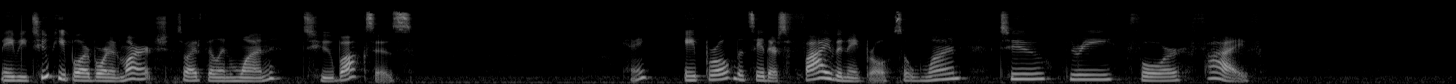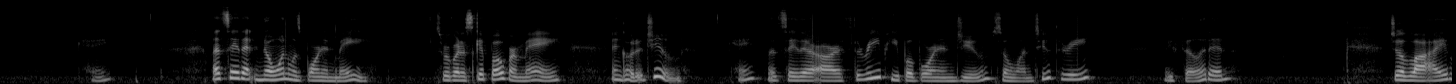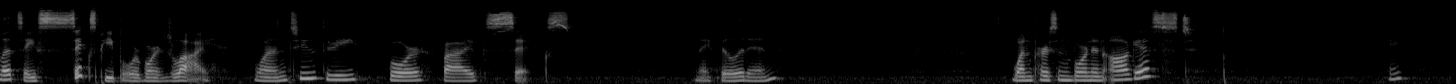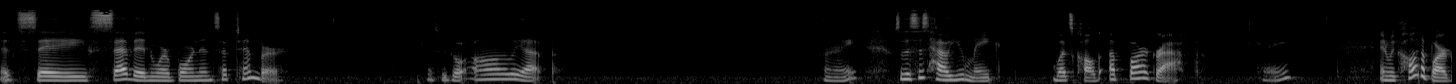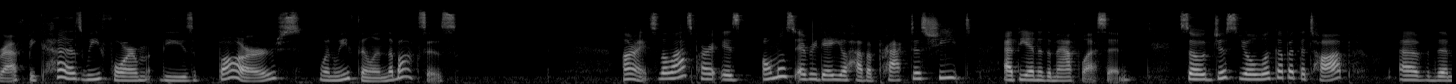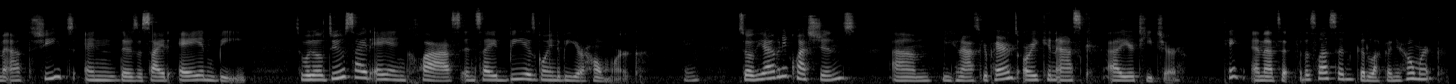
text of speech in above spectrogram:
Maybe two people are born in March. So I'd fill in one, two boxes. Okay. April, let's say there's five in April. So one, two, three, four, five. Okay. Let's say that no one was born in May. So we're going to skip over May and go to June. Okay, let's say there are three people born in June. So one, two, three. We fill it in. July, let's say six people were born in July. One, two, three, four, five, six. And I fill it in. One person born in August. Okay, let's say seven were born in September. So we go all the way up. All right, so this is how you make what's called a bar graph. Okay, and we call it a bar graph because we form these bars when we fill in the boxes. All right, so the last part is almost every day you'll have a practice sheet at the end of the math lesson. So just you'll look up at the top of the math sheet and there's a side A and B. So we'll do side A in class and side B is going to be your homework. Okay. So if you have any questions, um, you can ask your parents or you can ask uh, your teacher. Okay, and that's it for this lesson. Good luck on your homework.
